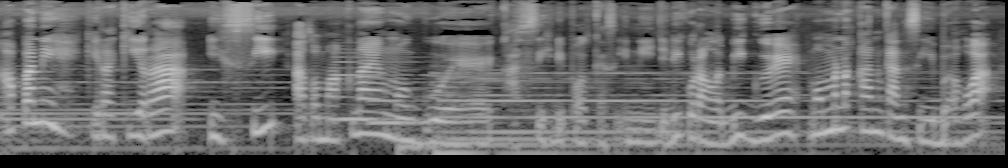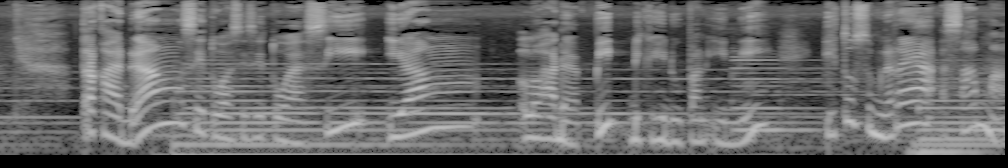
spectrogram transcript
Apa nih kira-kira isi atau makna yang mau gue kasih di podcast ini? Jadi kurang lebih gue mau menekankan sih bahwa terkadang situasi-situasi yang lo hadapi di kehidupan ini itu sebenarnya sama.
